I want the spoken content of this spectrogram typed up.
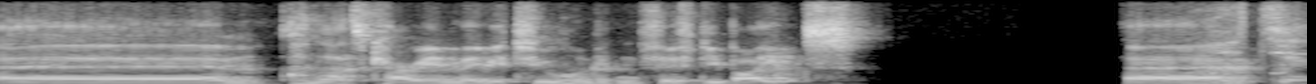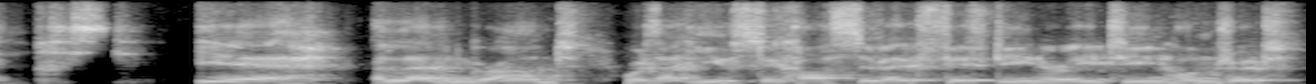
um, and that's carrying maybe 250 bikes. Um, yeah, 11 grand. Whereas that used to cost about 15 or 1800.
